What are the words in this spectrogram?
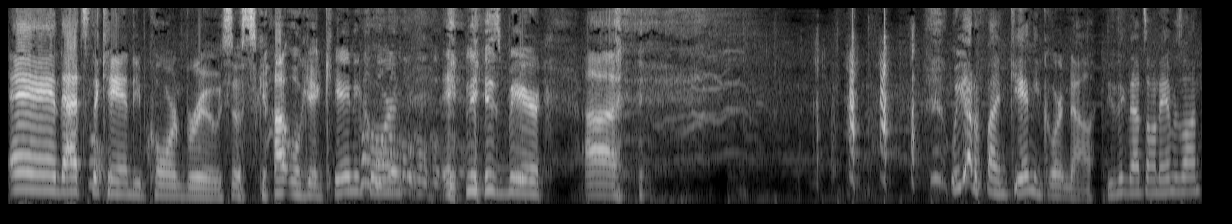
And that's the candy corn brew. So Scott will get candy corn in his beer. Uh, we got to find candy corn now. Do you think that's on Amazon?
